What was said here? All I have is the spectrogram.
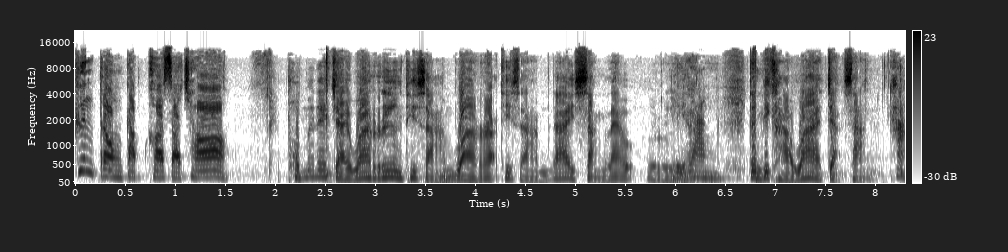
ขึ้นตรงกับคอสช ผมไม่แน่ใจว่าเรื่องที่สามวาระที่สามได้สั่งแล้วหรือหรือยัยัง ง แต่มีข่าวว่าจะสั่ง ค่ะ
